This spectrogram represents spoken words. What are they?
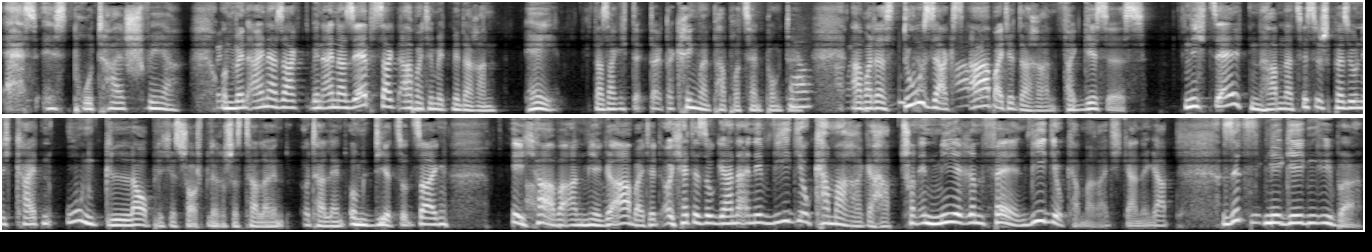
Es ist brutal schwer. Und wenn einer sagt, wenn einer selbst sagt, arbeite mit mir daran, hey, Da sage ich, da, da kriegen wir ein paar Prozentpunkte. Ja. Aber dass du sagst, arbeite daran, vergiss es. Nicht selten haben narzisstische Persönlichkeiten unglaubliches schauspielerisches Talent, Talent, um dir zu zeigen, ich habe an mir gearbeitet. Ich hätte so gerne eine Videokamera gehabt. Schon in mehreren Fällen. Videokamera hätte ich gerne gehabt. Sitzt mir gegenüber.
